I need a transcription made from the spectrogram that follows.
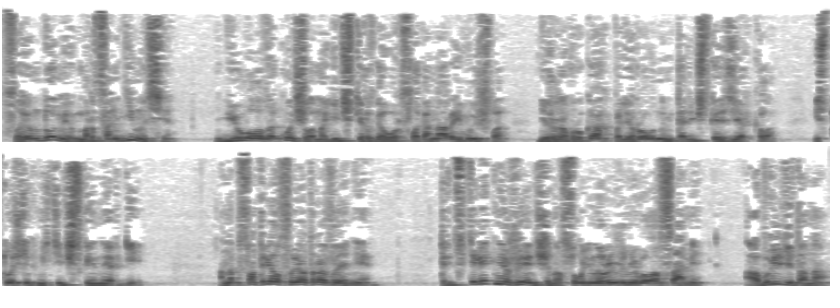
В своем доме в Марсандинусе Дьювола закончила магический разговор с Лагонарой и вышла, держа в руках полированное металлическое зеркало, источник мистической энергии. Она посмотрела свое отражение. Тридцатилетняя женщина с огненно-рыжими волосами, а выглядит она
